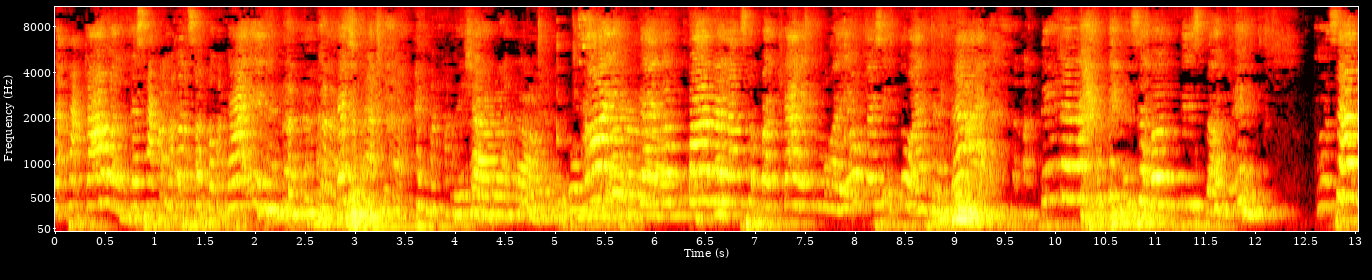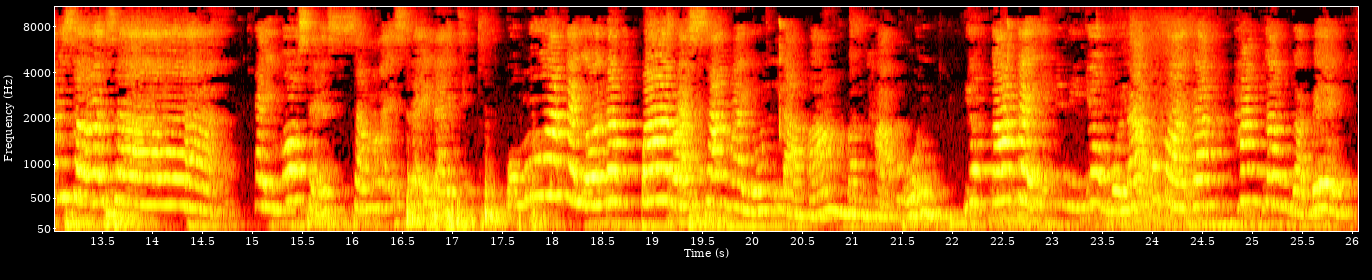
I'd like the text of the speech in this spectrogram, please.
kakakawan, kasakiman sa pagkain. May Sharon daw. kumain ka ng para lang sa pagkain mo ngayon kasi ito ay handaan. Ang Sabi sa, sa kay Moses, sa mga Israelites, kumuha kayo ng para sa ngayon lamang maghapon. Yung kakainin ninyo mula umaga hanggang gabi.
